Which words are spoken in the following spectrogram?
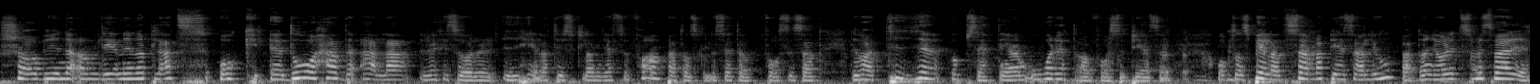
Schaubühne am Leniner plats och eh, då hade alla regissörer i hela Tyskland gett sig fan på att de skulle sätta upp Fosse så att det var tio uppsättningar om året av Fosse-pjäser. Och de spelade samma pjäs allihopa. De gör inte som i Sverige,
